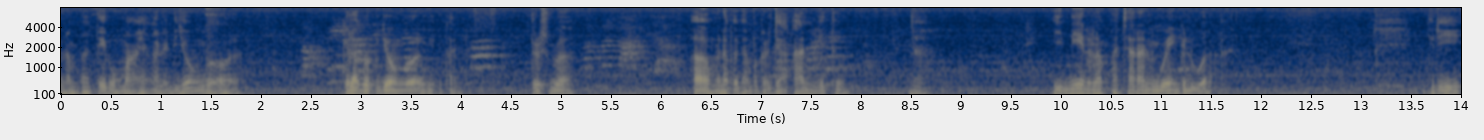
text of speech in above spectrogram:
Menempati rumah yang ada di Jonggol. Oke lah gue ke Jonggol gitu kan terus gue uh, mendapatkan pekerjaan gitu. Nah ini adalah pacaran gue yang kedua. Jadi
